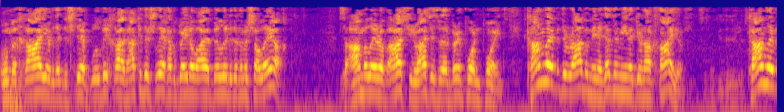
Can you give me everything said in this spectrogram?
umechayiv, that the shlich will be chayiv, how could the shlich have a greater liability than the Mishalech? So Amalei Rav Ashi, Rav Ashi is a very important point. Kamle b'derabamina doesn't mean that you're not chayiv. Kamlev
